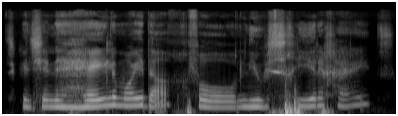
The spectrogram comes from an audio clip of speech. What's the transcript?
Dus ik wens je een hele mooie dag vol nieuwsgierigheid.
